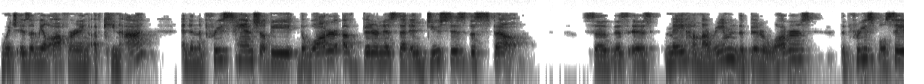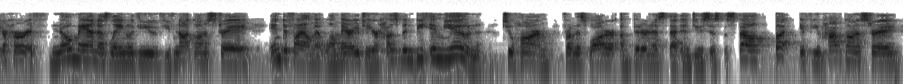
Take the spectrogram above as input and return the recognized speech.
which is a meal offering of kin'ah and in the priest's hand shall be the water of bitterness that induces the spell. So this is Me Hamarim, the bitter waters. The priest will say to her, if no man has lain with you, if you've not gone astray in defilement while married to your husband, be immune to harm from this water of bitterness that induces the spell. But if you have gone astray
